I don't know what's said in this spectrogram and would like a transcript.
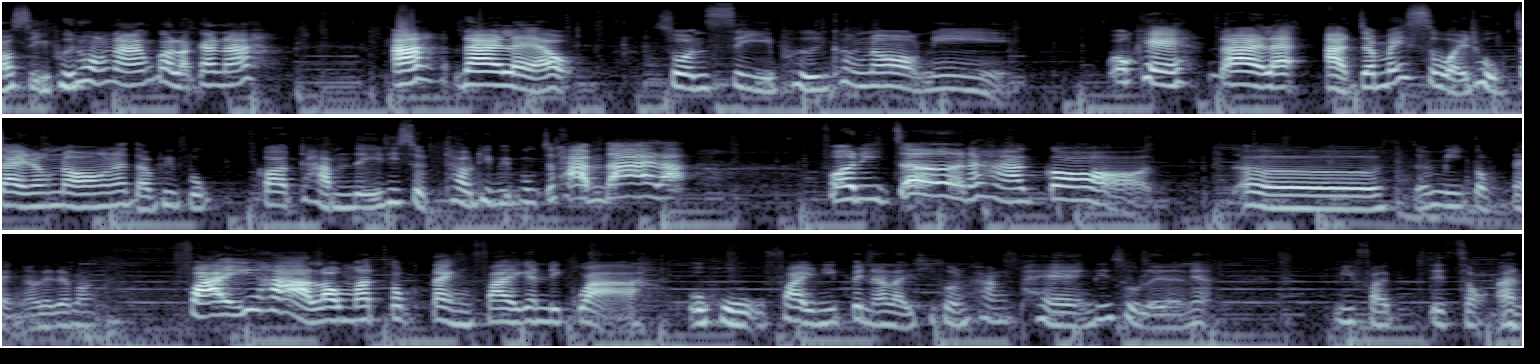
เอาสีพื้นห้องน้ำก่อนละกันนะ อะ ได้แล้ว ส่วนสีพื้นข้างนอกนี่ โอเค ได้แล้ว อาจจะไม่สวยถูกใจน้องๆนะ แต่พี่ปุ๊กก็ทำดีที่สุดเท่าที่พี่ปุ๊กจะทำได้ละเฟอร์นิเจอร์นะคะก็เออจะมีตกแต่งอะไรได้บ้าง ไฟค่ะ เรามาตกแต่งไฟกันดีกว่า โอ้โห ไฟนี้เป็นอะไรที่ค่อนข้างแพงที่สุดเลยนะเนี่ย มีไฟติดสองอัน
